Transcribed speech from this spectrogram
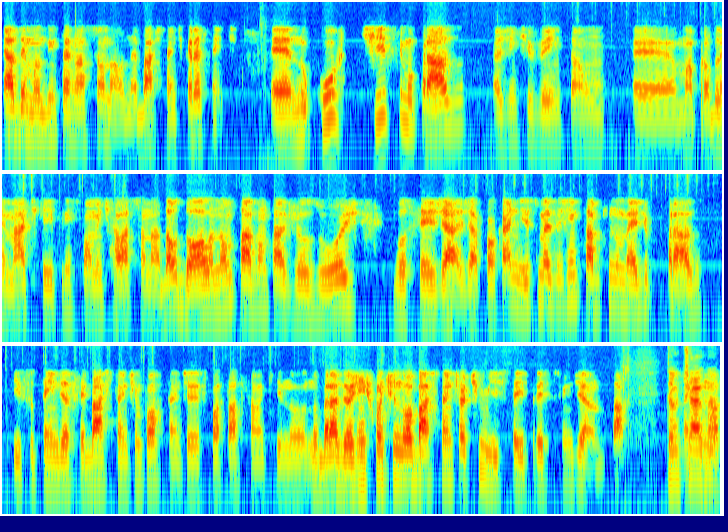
é a demanda internacional, né, bastante crescente. É, no curtíssimo prazo, a gente vê, então, é, uma problemática aí, principalmente relacionada ao dólar. Não está vantajoso hoje você já, já focar nisso, mas a gente sabe que no médio prazo isso tende a ser bastante importante, a exportação aqui no, no Brasil. A gente continua bastante otimista aí para esse fim de ano, tá? Então, Thiago,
